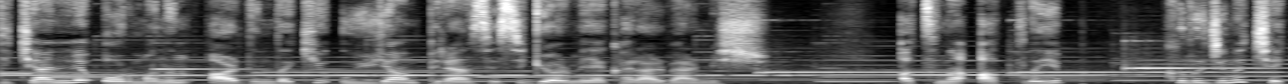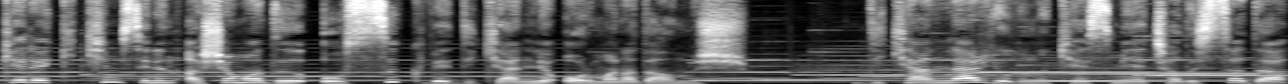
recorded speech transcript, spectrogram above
Dikenli ormanın ardındaki uyuyan prensesi görmeye karar vermiş. Atına atlayıp kılıcını çekerek kimsenin aşamadığı o sık ve dikenli ormana dalmış. Dikenler yolunu kesmeye çalışsa da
